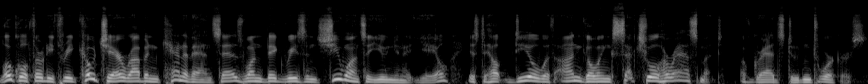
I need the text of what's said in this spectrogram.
Local 33 co-chair Robin Canavan says one big reason she wants a union at Yale is to help deal with ongoing sexual harassment of grad student workers.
